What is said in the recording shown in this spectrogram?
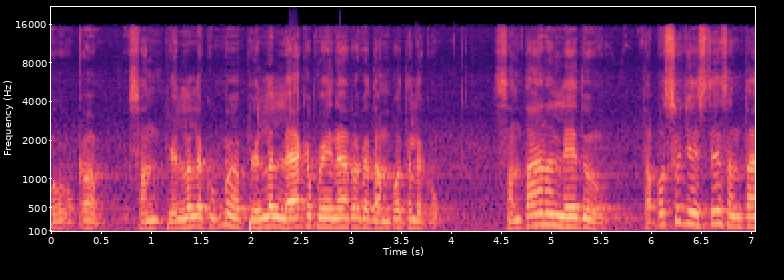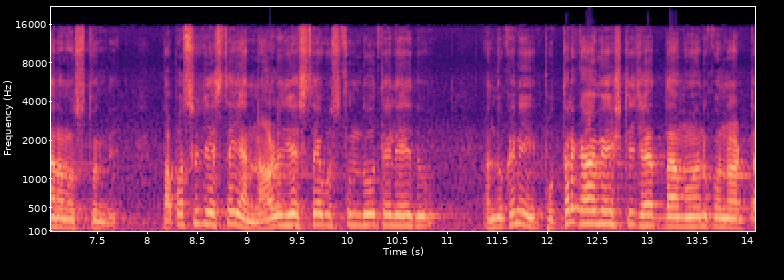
ఒక- సన్ పిల్లలకు పిల్లలు లేకపోయినారు ఒక దంపతులకు. సంతానం లేదు. తపస్సు చేస్తే సంతానం వస్తుంది. తపస్సు చేస్తే ఎన్నాళ్ళు చేస్తే వస్తుందో తెలియదు. అందుకని పుత్రకామేష్టి చేద్దాము అనుకున్నట్ట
